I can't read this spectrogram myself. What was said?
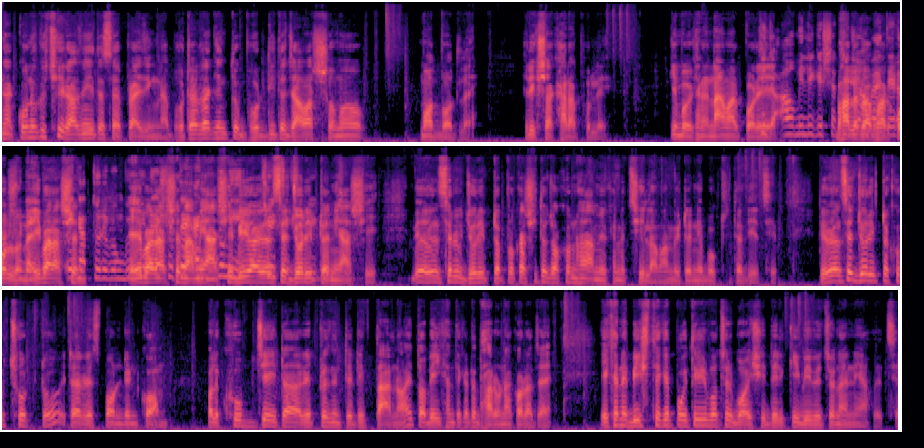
না কোনো কিছুই রাজনীতিতে সারপ্রাইজিং না। ভোটাররা কিন্তু ভোট দিতে যাওয়ার সময় মত বদলায়। রিক্সা খারাপ হলে কিংবা ওখানে নামার পরে ভালো ব্যবহার করল না। এবার আসেন 71 এবং বিভিন্ন এবার আসেন আমি আসি। বিওয়াইএলস এর জরিপটা নিয়ে আসি। বিওয়াইএলস এর জরিপটা প্রকাশিত যখন হয় আমি ওখানে ছিলাম। আমি এটা নিয়ে বক্তৃতা দিয়েছি। বিওয়াইএলস এর জরিপটা খুব ছোট্ট এটা রেসপন্ডেন্ট কম। ফলে খুব যে এটা রিপ্রেজেন্টেটিভ তা নয়, তবে এইখান থেকে একটা ধারণা করা যায়। এখানে বিশ থেকে পঁয়ত্রিশ বছর বয়সীদেরকে বিবেচনায় নেওয়া হয়েছে।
